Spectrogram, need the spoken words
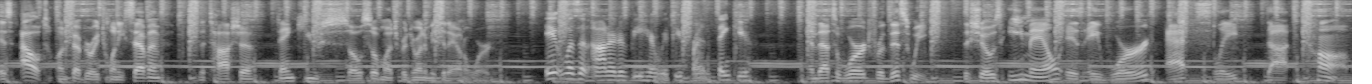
is out on February 27th. Natasha, thank you so, so much for joining me today on A Word. It was an honor to be here with you, friend. Thank you. And that's a word for this week. The show's email is a word at slate.com.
